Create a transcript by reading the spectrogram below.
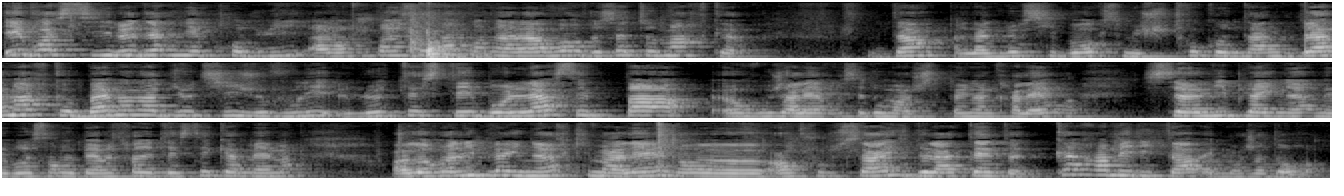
et voici le dernier produit. Alors, je pensais pas qu'on allait avoir de cette marque dans la Glossy Box, mais je suis trop contente. De la marque Banana Beauty, je voulais le tester. Bon, là, c'est pas un rouge à lèvres, c'est dommage, c'est pas une encre à lèvres. C'est un lip liner, mais bon, ça me permettra de tester quand même. Alors, un lip liner qui m'a l'air euh, en full size, de la teinte Caramelita, et moi j'adore.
